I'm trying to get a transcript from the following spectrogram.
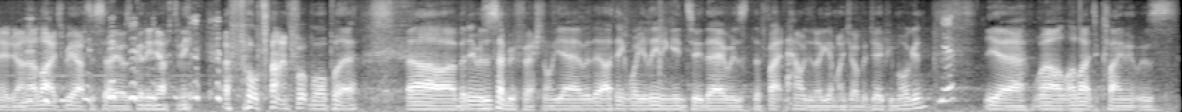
Adrian. I'd like to be able to say I was good enough to be a full-time football player, uh, but it was a semi-professional. Yeah, but I think what you're leaning into there was the fact: how did I get my job at J.P. Morgan? Yep. Yeah. Well, I'd like to claim it was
